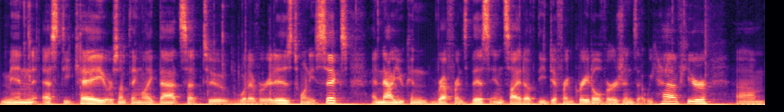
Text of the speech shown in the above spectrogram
min SDK or something like that set to whatever it is, 26. And now you can reference this inside of the different Gradle versions that we have here. Um,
